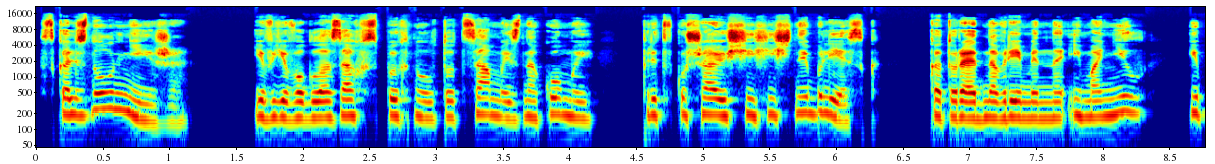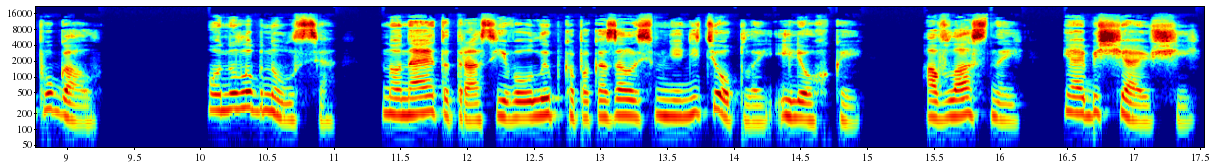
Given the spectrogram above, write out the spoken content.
скользнул ниже, и в его глазах вспыхнул тот самый знакомый, предвкушающий хищный блеск, который одновременно и манил, и пугал. Он улыбнулся, но на этот раз его улыбка показалась мне не теплой и легкой, а властной и обещающей.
